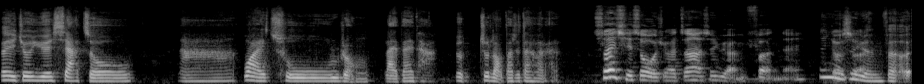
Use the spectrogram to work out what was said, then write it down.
所以就约下周。拿外出绒来带它，就就老大就带回来了。所以其实我觉得真的是缘分呢，真的是缘分，而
